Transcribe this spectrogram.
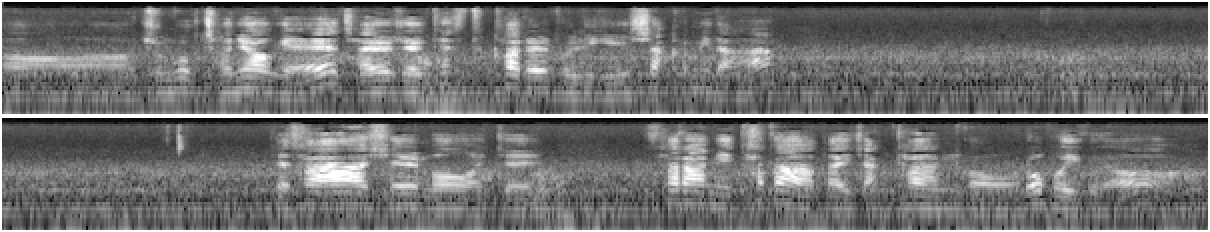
어 중국 전역에 자율주행 테스트카를 돌리기 시작합니다. 사실 뭐 이제 사람이 타다가 이제 안 탄 거로 보이고요.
